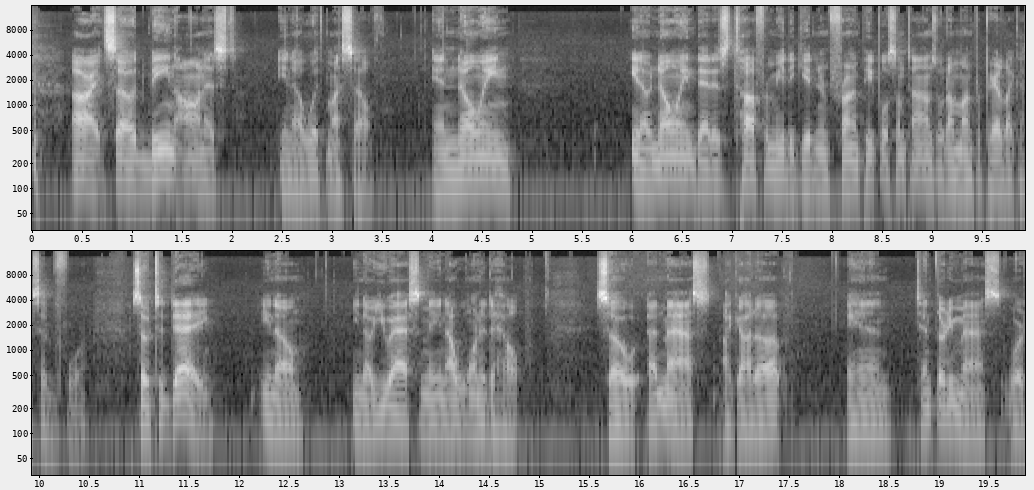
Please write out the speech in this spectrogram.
All right. So being honest, you know, with myself, and knowing, you know, knowing that it's tough for me to get in front of people sometimes when I'm unprepared, like I said before. So today, you know, you know, you asked me, and I wanted to help. So at mass, I got up, and 10:30 mass, where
